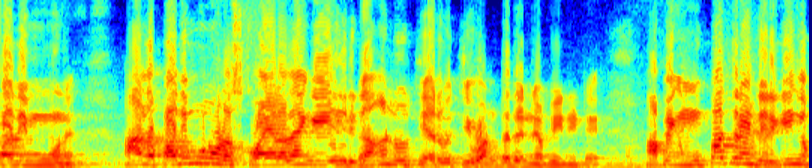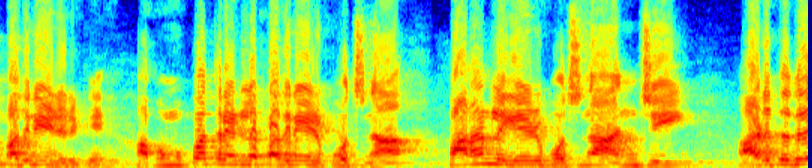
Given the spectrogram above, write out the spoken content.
பதிமூணு. அந்த பதிமூணோட ஸ்கொயரை தான் இங்க எழுதிருக்காங்க நூத்தி அறுபத்தி ஒன்பதுன்னு அப்படின்ட்டு அப்ப இங்க முப்பத்தி ரெண்டு இருக்கு இங்க பதினேழு இருக்கு. அப்ப முப்பத்தி ரெண்டுல பதினேழு போச்சுன்னா பன்னெண்டுல ஏழு போச்சுன்னா அஞ்சு. அடுத்தது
